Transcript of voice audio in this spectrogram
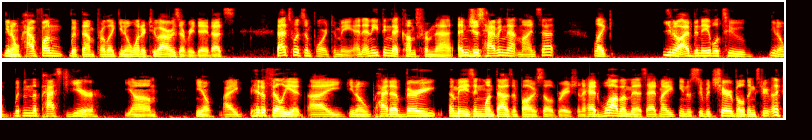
you know have fun with them for like you know one or two hours every day that's that's what's important to me and anything that comes from that and just having that mindset like you know i've been able to you know within the past year um you know i hit affiliate. I you know had a very amazing 1000 follower celebration. I had waba miss. I had my you know stupid chair building stream. Like,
